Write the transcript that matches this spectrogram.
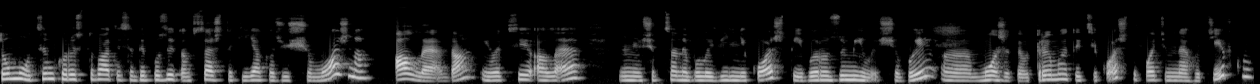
Тому цим користуватися депозитом все ж таки я кажу, що можна, але да, і оці але щоб це не були вільні кошти, і ви розуміли, що ви е, можете отримати ці кошти потім не готівкою,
